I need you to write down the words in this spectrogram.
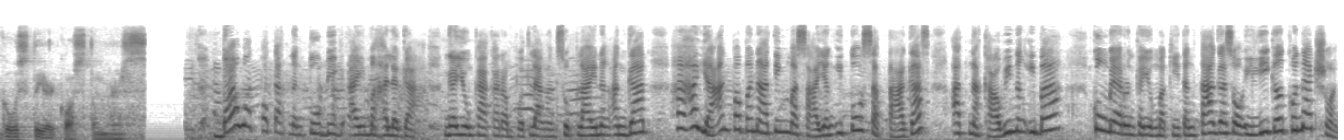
goes to your customers. Bawat patak ng tubig ay mahalaga. Ngayong kakarampot lang ang supply ng anggat, hahayaan pa ba nating masayang ito sa tagas at nakawin ng iba? Kung meron kayong makitang tagas o illegal connection,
